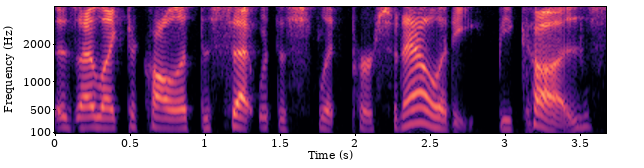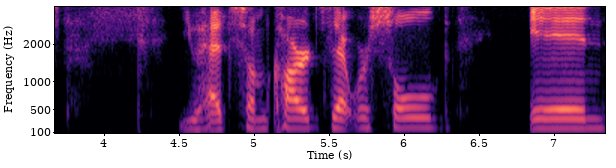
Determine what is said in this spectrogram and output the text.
as I like to call it, the set with the split personality, because you had some cards that were sold in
